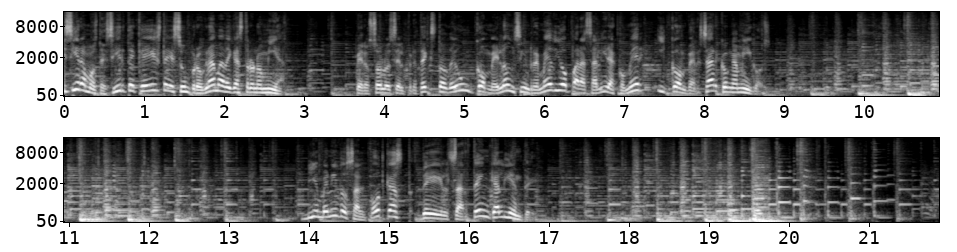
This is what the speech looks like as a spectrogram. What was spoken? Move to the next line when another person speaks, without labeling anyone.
Quisiéramos decirte que este es un programa de gastronomía, pero solo es el pretexto de un comelón sin remedio para salir a comer y conversar con amigos. Bienvenidos al podcast de El Sartén Caliente.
